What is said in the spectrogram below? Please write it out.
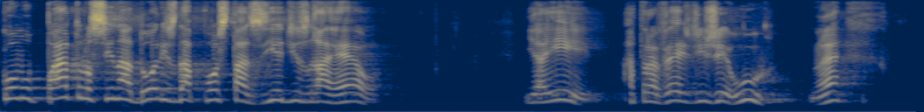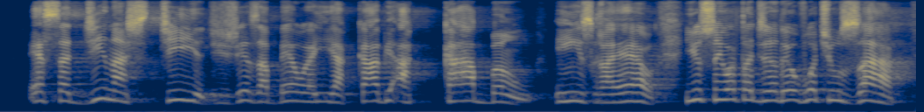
como patrocinadores da apostasia de Israel. E aí, através de Jeú, não é? essa dinastia de Jezabel e Acabe acabam em Israel. E o Senhor está dizendo: Eu vou te usar.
